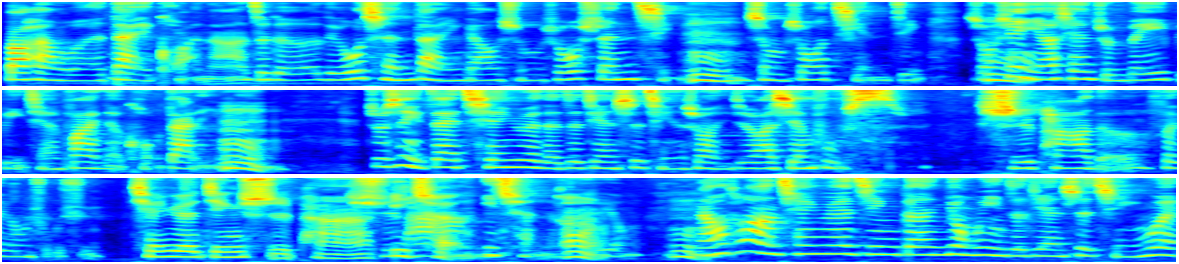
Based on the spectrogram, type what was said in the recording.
包含我的贷款啊，这个流程大概应该要什么时候申请？嗯，什么时候前进？首先你要先准备一笔钱放在你的口袋里面，嗯，就是你在签约的这件事情的时候，你就要先付死。十趴的费用出去，签约金十趴，一成一成的费用。嗯嗯、然后通常签约金跟用印这件事情，因为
